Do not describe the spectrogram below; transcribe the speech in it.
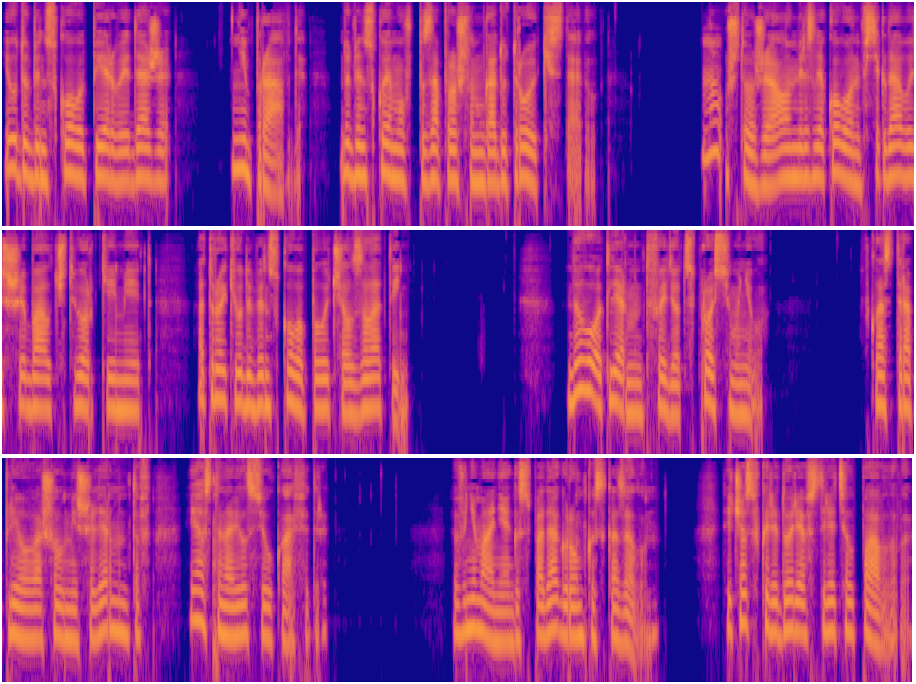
и у Дубинского первый, и даже... Неправда. Дубинской ему в позапрошлом году тройки ставил. Ну что же, а у Мерзлякова он всегда высший балл четверки имеет, а тройки у Дубинского получал золотынь. «Да вот, Лермонтов идет, спросим у него». В класс торопливо вошел Миша Лермонтов и остановился у кафедры. «Внимание, господа!» — громко сказал он. «Сейчас в коридоре я встретил Павлова.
